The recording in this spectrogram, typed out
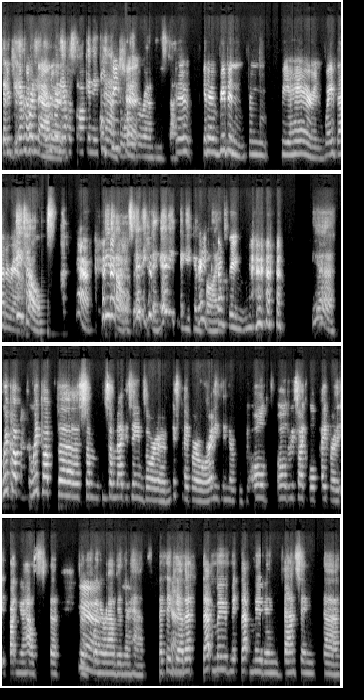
get, everybody, everybody have a sock in each hand to wave around in the sky. Get a, get a ribbon from for your hair and wave that around. Tea towels. Yeah. Details, anything, anything you can find. Something. yeah. Rip up rip up the some some magazines or a newspaper or anything or old old recyclable paper that you've got in your house to, to yeah. fling around in their hands. I think yeah. yeah, that that movement that moving, dancing uh,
